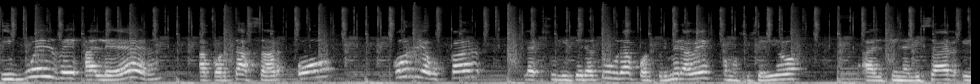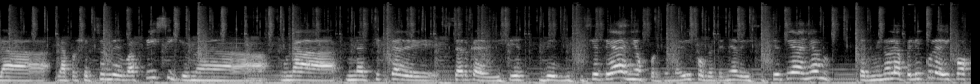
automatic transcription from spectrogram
y vuelve a leer a Cortázar o corre a buscar su literatura por primera vez, como sucedió al finalizar la, proyección de Bafisi, que una, una, una chica de cerca de 17, de 17 años, porque me dijo que tenía 17 años, terminó la película y dijo,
